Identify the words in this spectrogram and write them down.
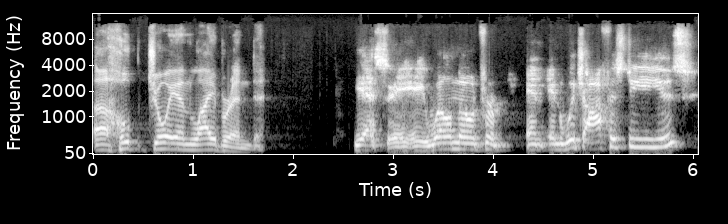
uh, Hope Joy and Librand. Yes, a, a well-known firm. And and which office do you use?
